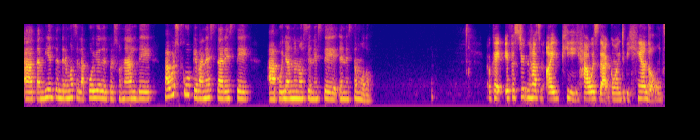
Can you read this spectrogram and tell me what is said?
Ah, también tendremos el apoyo del personal de Power School que van a estar este, apoyándonos en este, en este modo. Okay, if a student has an IEP, how is that going to be handled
